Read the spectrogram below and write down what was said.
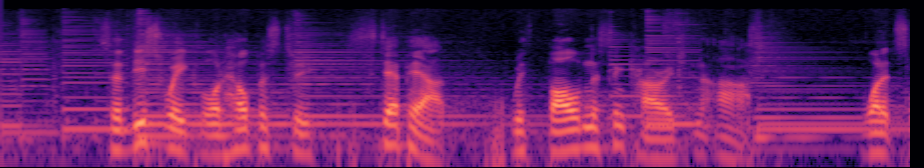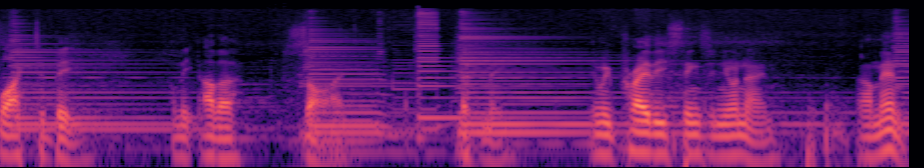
So this week, Lord, help us to step out with boldness and courage and ask, what it's like to be on the other side of me. And we pray these things in your name. Amen.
